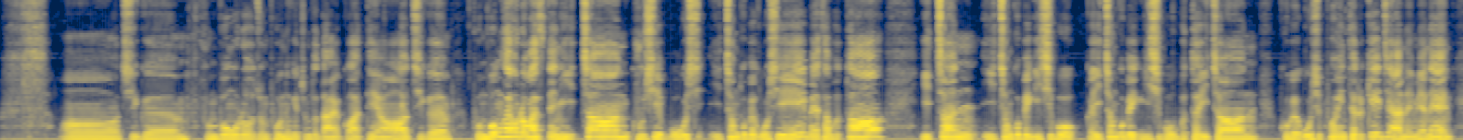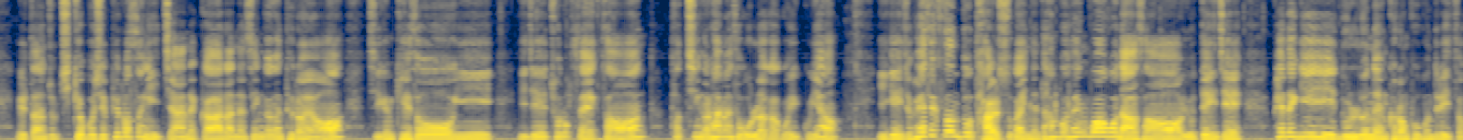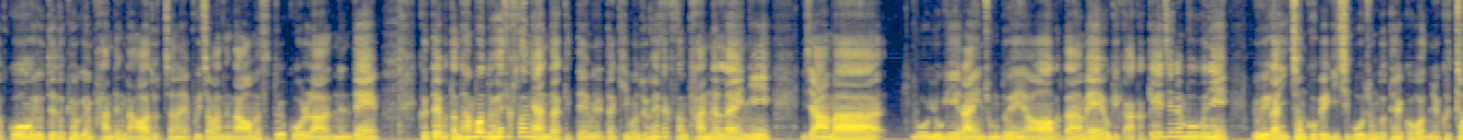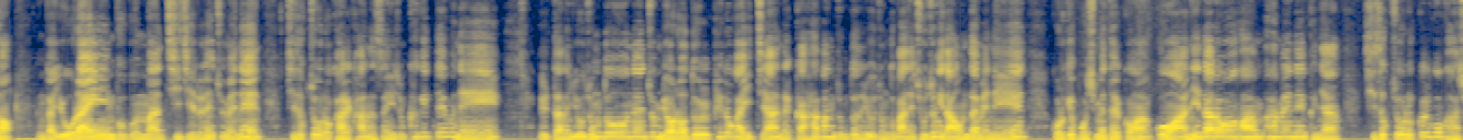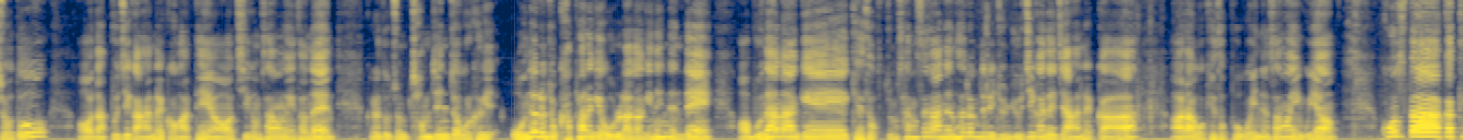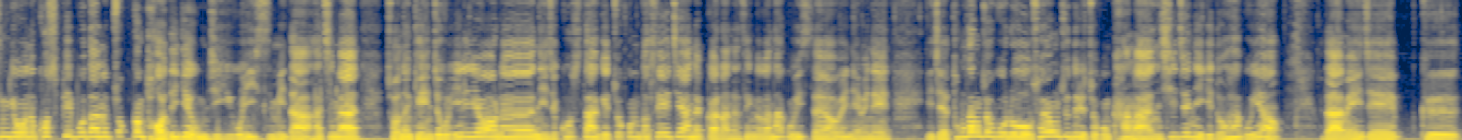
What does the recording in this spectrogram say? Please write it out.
어 지금 분봉으로 좀 보는 게 좀 더 나을 것 같아요. 지금 분봉상으로 봤을 땐 2950, 2950에서부터 2000, 2925, 그러니까 2925부터 2950 포인트를 깨지 않으면은 일단은 좀 지켜보실 필요성이 있지 않을까라는 생각은 들어요. 지금 계속 이 이제 초록색 선 터칭을 하면서 올라가고 있고요. 이게 이제 회색선도 닿을 수가 있는데 한번 횡보하고 나서 요때 이제 패대기 누르는 그런 부분들이 있었고 요때도 결국엔 반등 나와줬잖아요. V자 반등 나오면서 뚫고 올라왔는데 그때부터는 한 번도 회색선이 안 닿기 때문에 일단 기본적으로 회색선 닿는 라인이 이제 아마 뭐 여기 라인 정도예요. 그 다음에 여기 아까 깨지는 부분이 여기가 2925 정도 될 거거든요. 그쵸? 그러니까 요 라인 부분만 지지를 해주면은 지속적으로 갈 가능성이 좀 크기 때문에 일단은 요 정도는 좀 열어둘 필요가 있지 않을까. 하방 정도는 요 정도 만약 조정이 나온다면은 그렇게 보시면 될 것 같고 아니다라고 하면은 그냥 지속적으로 끌고 가셔도 어, 나쁘지가 않을 것 같아요. 지금 상황에서는 그래도 좀 점진적으로 그게 오늘은 좀 가파르게 올라가긴 했는데 어, 무난하게 계속 좀 상승하는 흐름들이 좀 유지가 되지 않을까라고 계속 보고 있는 상황이고요. 코스닥 같은 경우는 코스피보다는 조금 더디게 움직이고 있습니다. 하지만 저는 개인적으로 1, 2월은 이제 코스닥이 조금 더 세지 않을까라는 생각은 하고 있어요. 왜냐면은 이제 통상적으로 소형주들이 조금 강한 시즌이기도 하고요. 그 다음에 이제 그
